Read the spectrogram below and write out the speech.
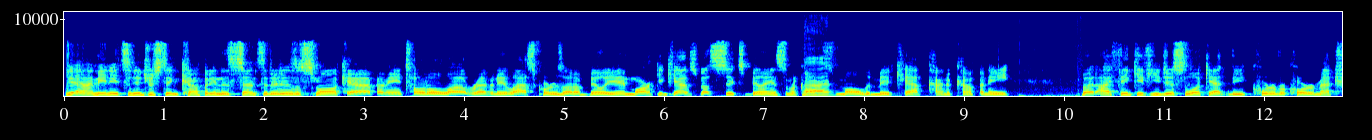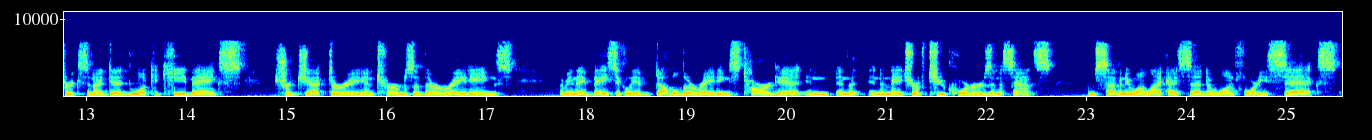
Yeah, I mean, it's an interesting company in the sense that it is a small cap. I mean, total uh, revenue last quarter is at a billion. Market cap's about six billion. So I'm gonna call right. it small to mid cap kind of company. But I think if you just look at the quarter over quarter metrics, and I did look at KeyBank's trajectory in terms of their ratings. I mean, they basically have doubled their ratings target in in the, in the nature of two quarters, in a sense, from 71, like I said, to 146,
